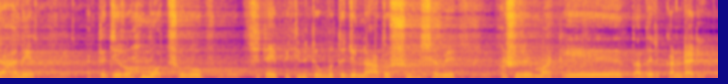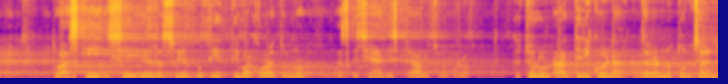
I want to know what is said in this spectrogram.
জাহানের একটা যে রহমত স্বরূপ সেটা এই পৃথিবীতে উন্মতের জন্য আদর্শ হিসাবে হাসরের মাঠে তাদের কান্ডারি তো আজকে সেই রসুলের প্রতি এত্তেবা করার জন্য আজকে সেই হাদিসটা আলোচনা করলাম। তো চলুন আর দেরি করে না, যারা নতুন চ্যানেল,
